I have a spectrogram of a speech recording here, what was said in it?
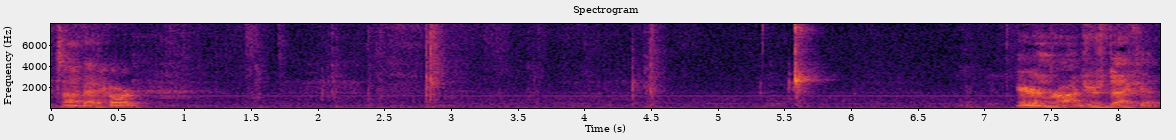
It's not a bad card. Aaron Rodgers die cut.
